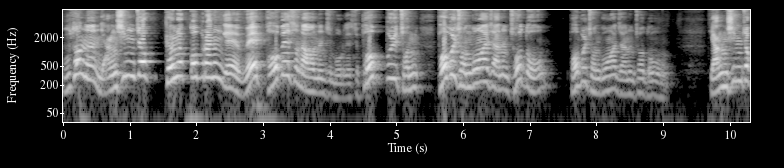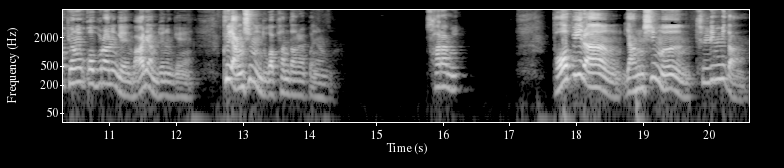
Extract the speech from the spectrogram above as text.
우선은 양심적 병역 거부라는 게 왜 법에서 나왔는지 모르겠어요. 법을 전 법을 전공하지 않은 저도 법을 전공하지 않은 저도 양심적 병역 거부라는 게 말이 안 되는 게 그 양심은 누가 판단할 거냐는 거. 사람이 법이랑 양심은 틀립니다.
